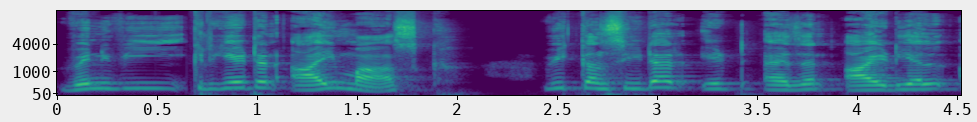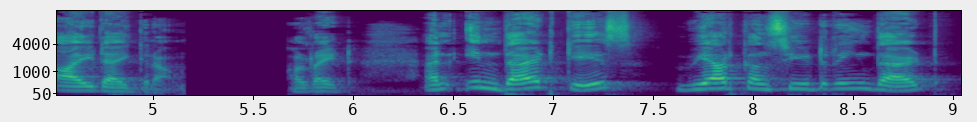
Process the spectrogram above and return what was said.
when we create an eye mask, we consider it as an ideal eye diagram. Alright, and in that case, we are considering that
